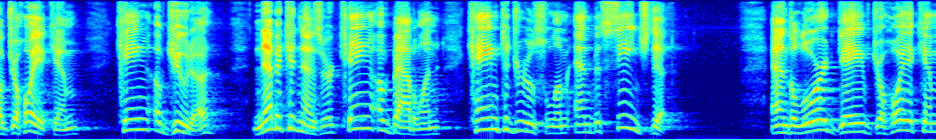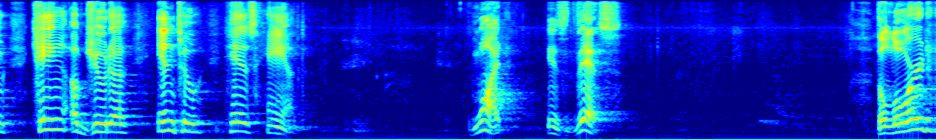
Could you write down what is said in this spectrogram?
of Jehoiakim, king of Judah, Nebuchadnezzar, king of Babylon, came to Jerusalem and besieged it. And the Lord gave Jehoiakim, king of Judah, into his hand. What is this? The Lord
